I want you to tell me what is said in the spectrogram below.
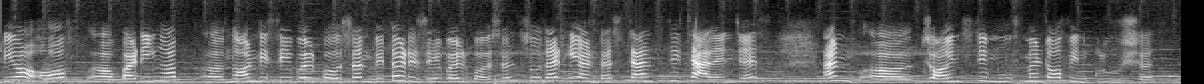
budding up a non-disabled person with a disabled person so that he understands the challenges and uh, joins the movement of inclusion.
